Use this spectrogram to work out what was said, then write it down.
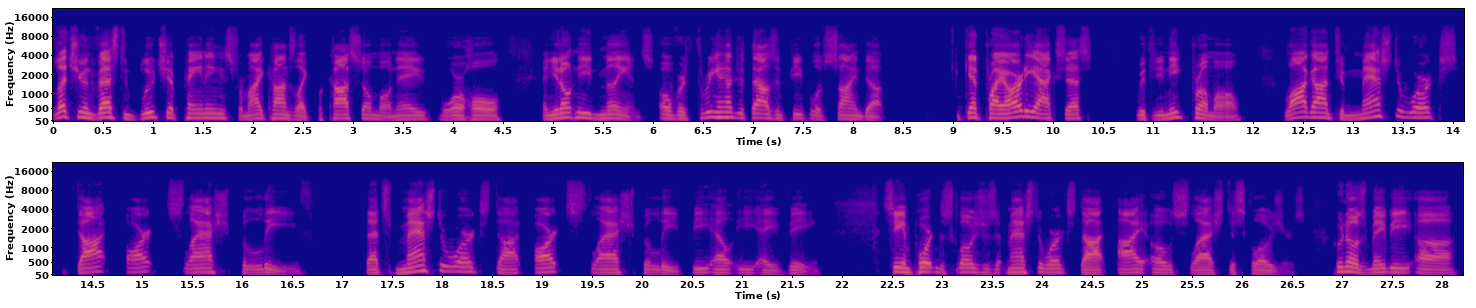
Lets you invest in blue chip paintings from icons like Picasso, Monet, Warhol, and you don't need millions. Over 300,000 people have signed up. Get priority access with unique promo. Log on to masterworks.art slash bleav That's masterworks.art slash bleav, B L E A V. See important disclosures at masterworks.io slash disclosures. Who knows? Maybe uh,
